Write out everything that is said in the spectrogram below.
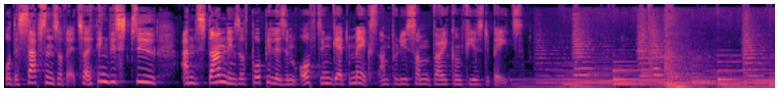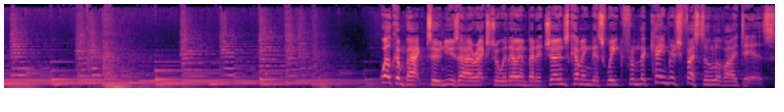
or the substance of it. So I think these two understandings of populism often get mixed and produce some very confused debates. Welcome back to NewsHour Extra with Owen Bennett Jones, coming this week from the Cambridge Festival of Ideas.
